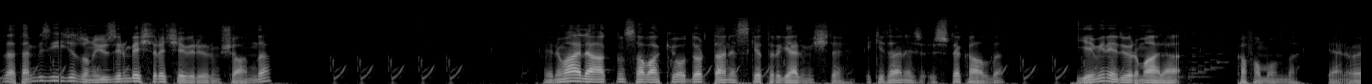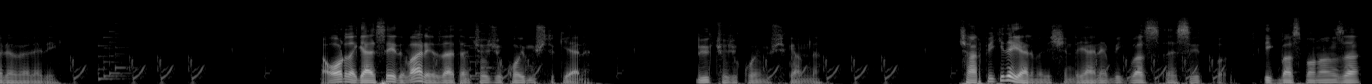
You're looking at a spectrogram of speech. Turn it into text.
Zaten biz yiyeceğiz onu. 125 lira çeviriyorum şu anda. Benim hala aklım sabahki o 4 tane scatter gelmişti. 2 tanesi üstte kaldı. Yemin ediyorum hala kafam onda. Yani öyle böyle değil. Orada gelseydi var ya zaten çocuğu koymuştuk yani. Büyük çocuk koymuştuk hem de. Çarpı 2 de gelmedi şimdi. Yani Big Bass, e, Big Bass Bonanza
